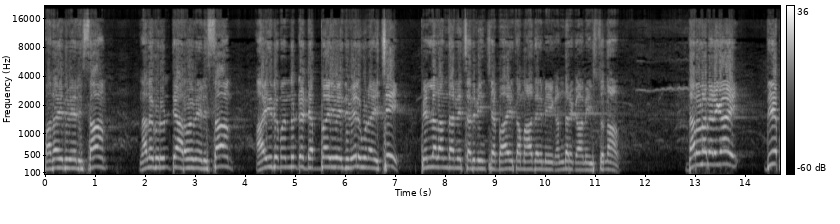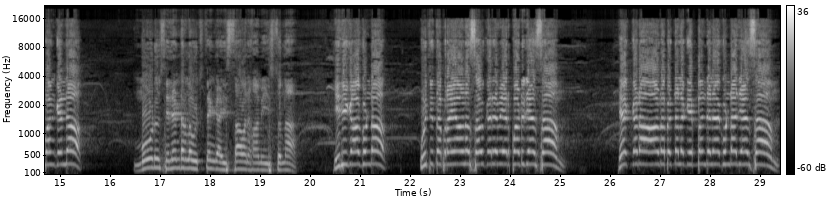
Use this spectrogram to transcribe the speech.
పదహైదు వేలు ఇస్తాం నలుగురుంటే అరవై వేలు ఇస్తాం ఐదు మంది ఉంటే డెబ్బై ఐదు వేలు కూడా ఇచ్చి పిల్లలందరినీ చదివించే బాధ్యత మాదని మీకు అందరికి హామీ ఇస్తున్నాం. ధరలు పెరిగాయి. దీపం కింద మూడు సిలిండర్లు ఉచితంగా ఇస్తామని హామీ ఇస్తున్నా. ఇది కాకుండా ఉచిత ప్రయాణ సౌకర్యం ఏర్పాటు చేస్తాం. ఎక్కడ ఆడబిడ్డలకు ఇబ్బంది లేకుండా చేస్తాం.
